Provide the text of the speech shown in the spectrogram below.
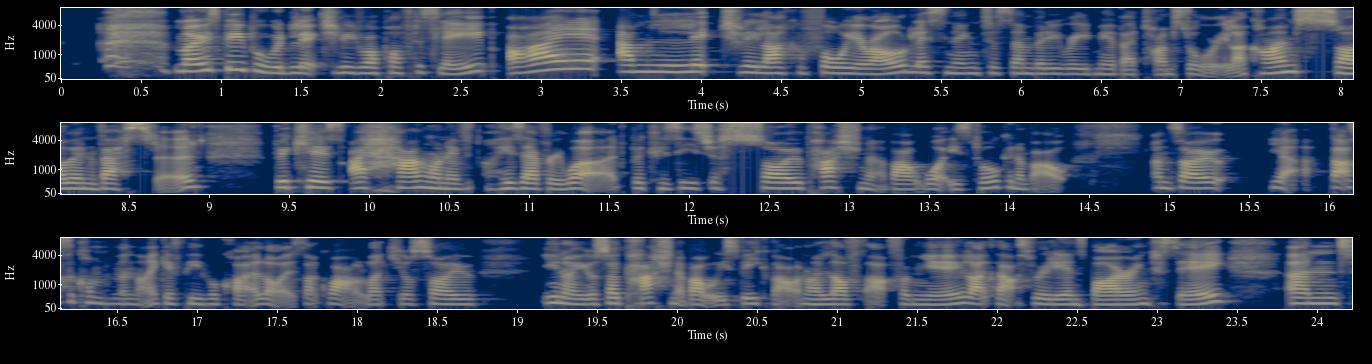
most people would literally drop off to sleep. I am literally like a four year old listening to somebody read me a bedtime story. Like I'm so invested because I hang on his every word because he's just so passionate about what he's talking about. And so yeah, that's a compliment that I give people quite a lot. It's like, wow, like you're so, you know, you're so passionate about what you speak about. And I love that from you. Like that's really inspiring to see. And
